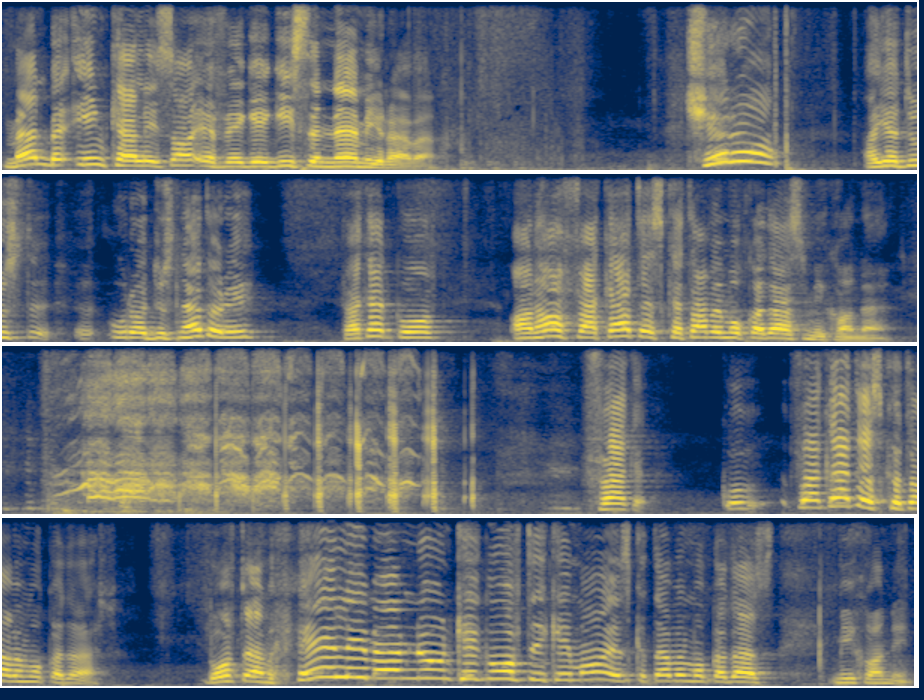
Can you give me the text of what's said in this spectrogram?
من به این کلیسا افگگیست نمی روم چرا؟ آیا دوست او را دوست نداری؟ فقط گفت آنها فقط از کتاب مقدس می‌کنند فقط فقط از کتاب مقدس. گفتم خیلی ممنون که گفتی که ما از کتاب مقدس می‌خوانیم.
